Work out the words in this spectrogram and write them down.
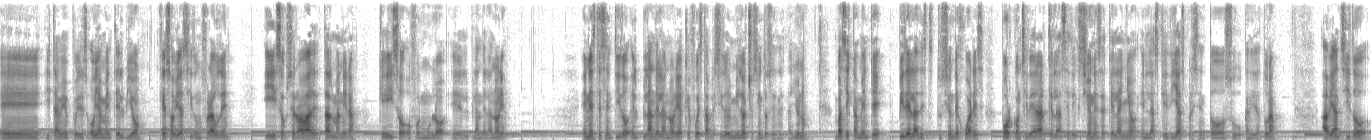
Eh, y también pues obviamente él vio que eso había sido un fraude y se observaba de tal manera que hizo o formuló el plan de la Noria. En este sentido, el plan de la Noria que fue establecido en 1871 básicamente pide la destitución de Juárez por considerar que las elecciones de aquel año en las que Díaz presentó su candidatura habían sido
